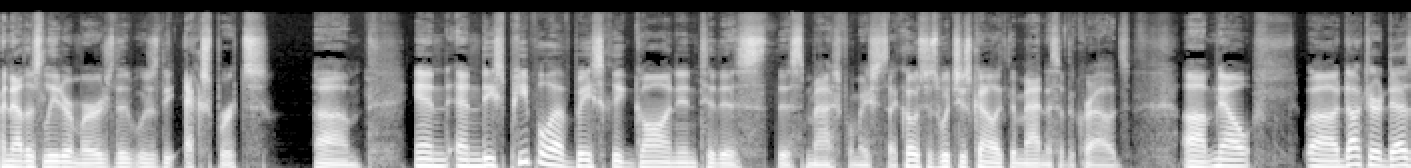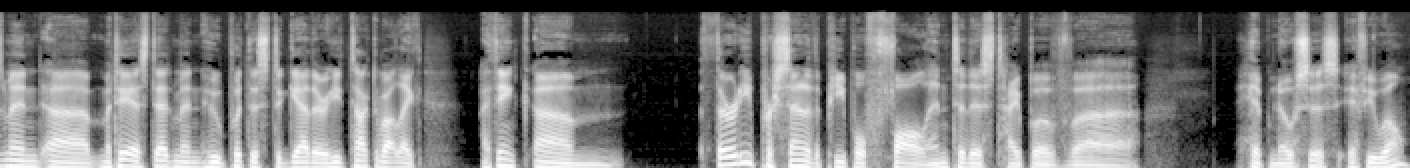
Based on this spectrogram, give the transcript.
and now this leader emerged that was the experts. Um, and and these people have basically gone into this this mass formation psychosis, which is kind of like the madness of the crowds. Um, now, uh, Dr. Desmond uh, Mattias Desmond, who put this together, he talked about like I think um, 30% of the people fall into this type of uh, hypnosis, if you will.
